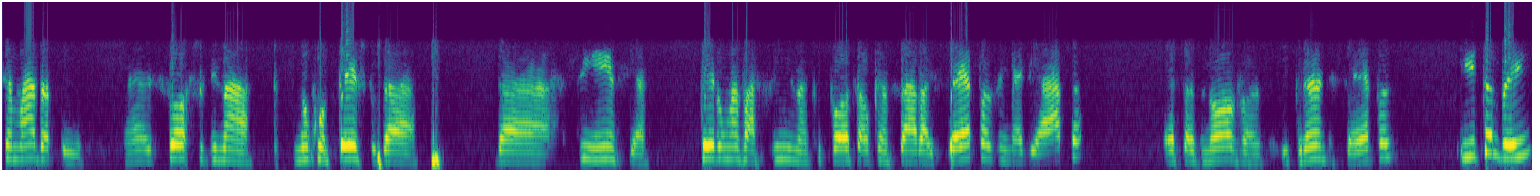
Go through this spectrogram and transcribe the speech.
chamada a ter. Né? Esforço de, na, no contexto da da ciência ter uma vacina que possa alcançar as cepas imediatas, essas novas e grandes cepas, e também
